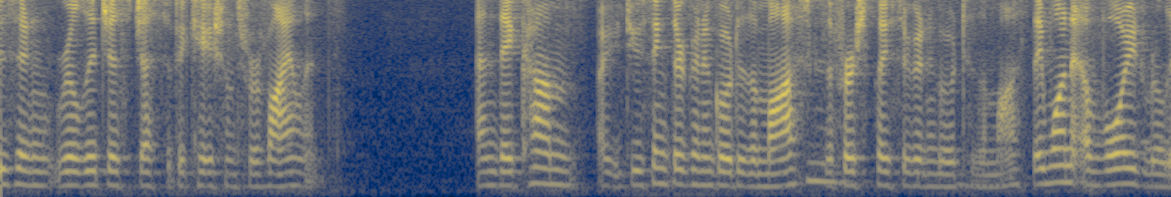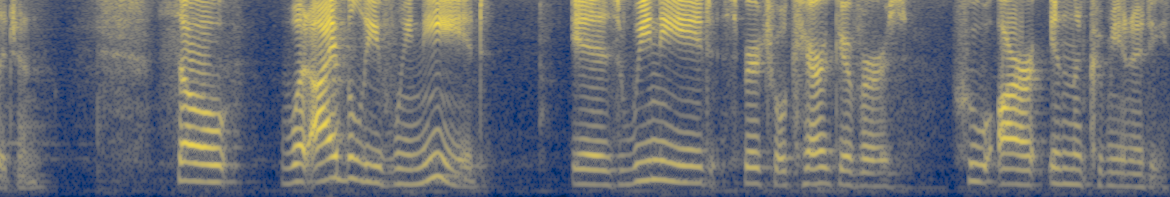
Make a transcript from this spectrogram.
using religious justifications for violence. And they come, uh, do you think they're going to go to the mosque? The mm. first place they're going to go to the mosque? They want to avoid religion. So, what I believe we need is we need spiritual caregivers who are in the community,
